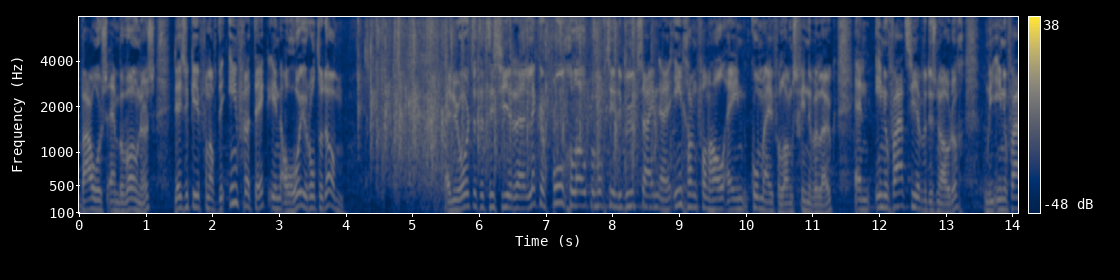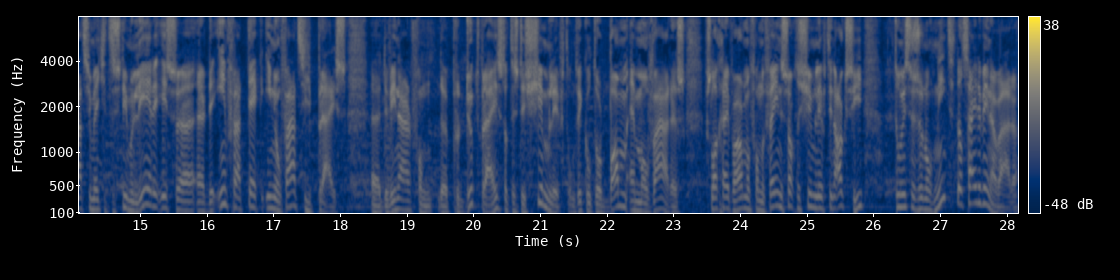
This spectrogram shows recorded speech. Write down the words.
bouwers en bewoners. Deze keer vanaf de Infratech in Ahoy, Rotterdam. En u hoort het, het is hier uh, lekker volgelopen. Mocht u in de buurt zijn, uh, ingang van hal 1, kom even langs, vinden we leuk. En innovatie hebben we dus nodig. Om die innovatie een beetje te stimuleren is uh, de Infratech Innovatieprijs. de winnaar van de productprijs, dat is de Shimlift, ontwikkeld door BAM en Movares. Verslaggever Harman van der Veen zag de Shimlift in actie. Toen wisten ze nog niet dat zij de winnaar waren.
